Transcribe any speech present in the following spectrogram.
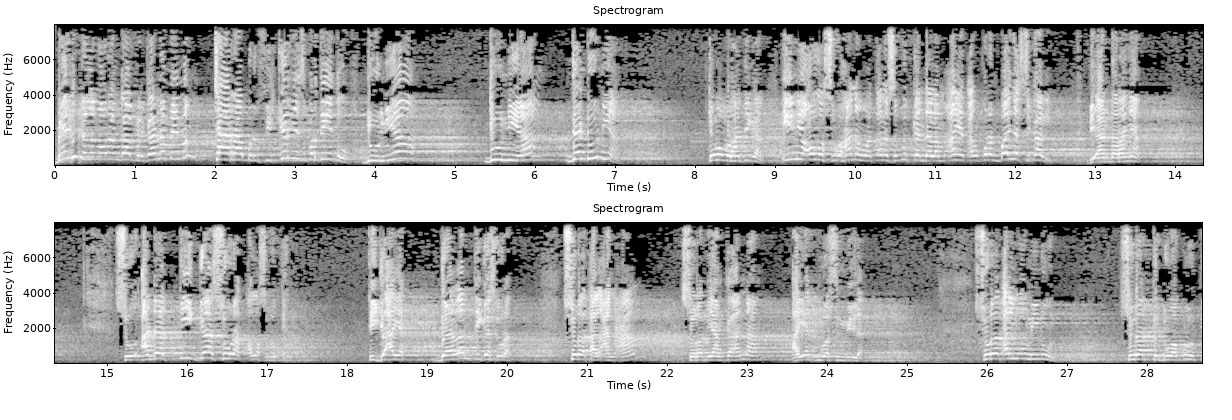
Beda dengan orang kafir karena memang cara berpikirnya seperti itu. Dunia, dunia dan dunia. Coba perhatikan. Ini Allah Subhanahu wa taala sebutkan dalam ayat Al-Qur'an banyak sekali. Di antaranya ada tiga surat Allah sebutkan. Tiga ayat dalam tiga surat. Surat Al-An'am, surat yang ke-6 ayat 29. Surat Al-Mu'minun, surat ke-23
